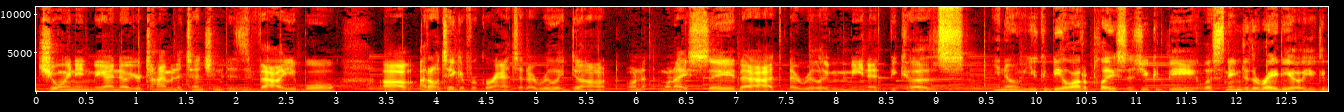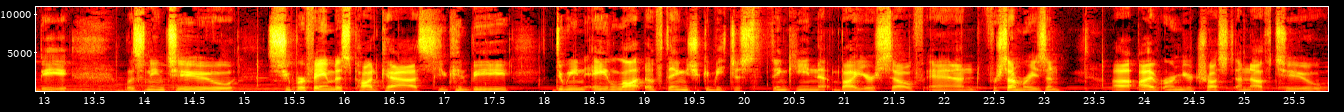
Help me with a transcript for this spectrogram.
joining me. I know your time and attention is valuable. Um, I don't take it for granted. I really don't. When, when I say that, I really mean it because, you know, you could be a lot of places. You could be listening to the radio, you could be listening to super famous podcasts, you could be doing a lot of things you could be just thinking by yourself. And for some reason, uh, I've earned your trust enough to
